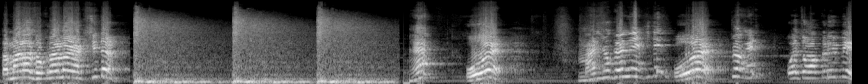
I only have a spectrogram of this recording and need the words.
તમારા છોકરાનો એક્સિડન્ટ હે? ઓય! મારા છોકરાને એક્સિડન્ટ ઓય! તો ઓય ચોકડી પે?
